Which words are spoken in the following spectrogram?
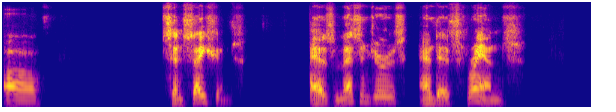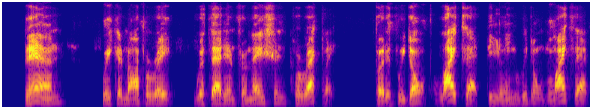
uh, sensations as messengers and as friends, then we can operate with that information correctly. But if we don't like that feeling, we don't like that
